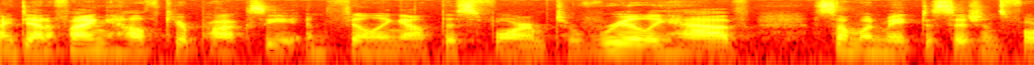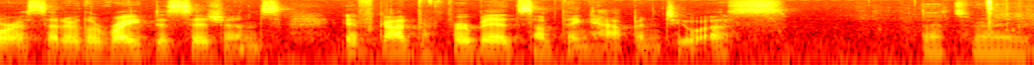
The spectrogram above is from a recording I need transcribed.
identifying a healthcare proxy and filling out this form to really have someone make decisions for us that are the right decisions if, God forbid, something happened to us. That's right.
